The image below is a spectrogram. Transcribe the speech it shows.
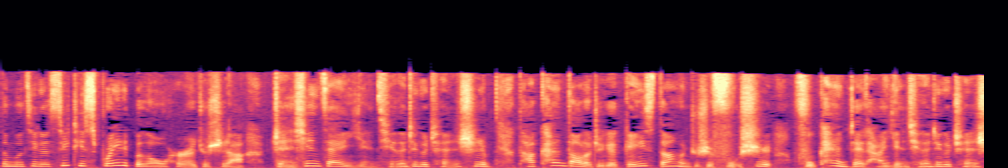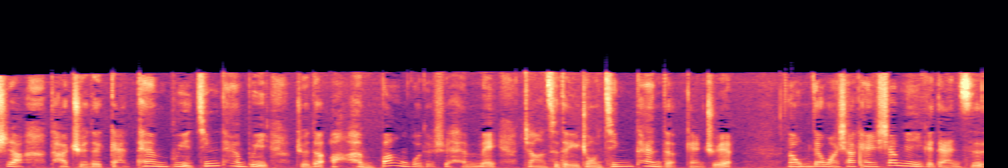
那么这个 city spread below her 就是啊，展现在眼前的这个城市，她看到了这个 gaze down 就是俯视、俯瞰在她眼前的这个城市啊，她觉得感叹不已、惊叹不已，觉得啊很棒或者是很美这样子的一种惊叹的感觉。那我们再往下看下面一个单词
